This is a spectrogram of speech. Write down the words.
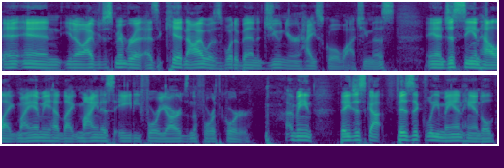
And, and you know, I just remember as a kid. Now I was would have been a junior in high school watching this, and just seeing how like Miami had like minus eighty four yards in the fourth quarter. I mean, they just got physically manhandled.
